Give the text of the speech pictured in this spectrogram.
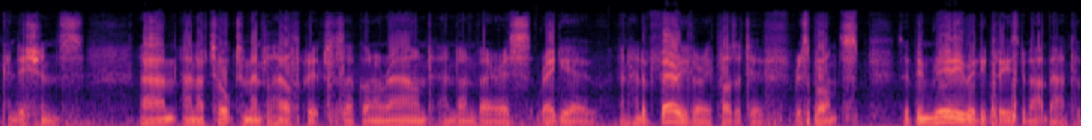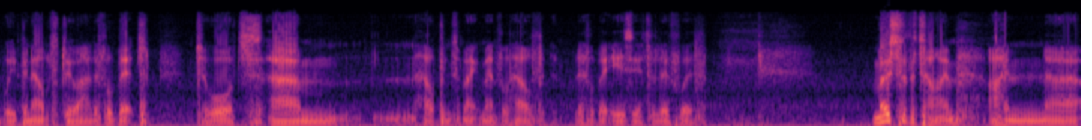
conditions. Um, and I've talked to mental health groups as I've gone around and done various radio and had a very, very positive response. So I've been really, really pleased about that, that we've been able to do our little bit towards um, helping to make mental health a little bit easier to live with. Most of the time, I'm uh,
